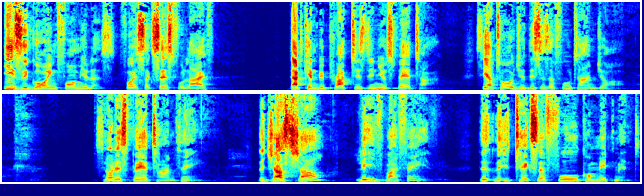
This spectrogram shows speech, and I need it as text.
easygoing formulas for a successful life that can be practiced in your spare time. See, I told you this is a full time job, it's not a spare time thing. The just shall live by faith. It takes a full commitment.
